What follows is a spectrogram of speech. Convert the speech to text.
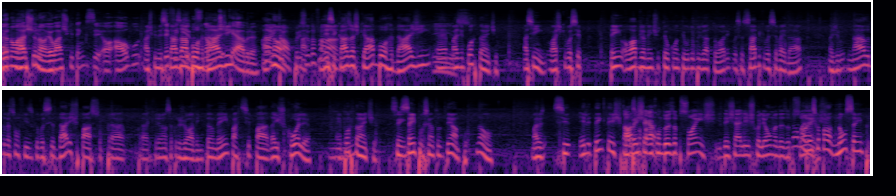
eu não acho, acho que- não. Eu acho que tem que ser ó, algo Acho que nesse definido, caso a abordagem. quebra. Não, então, por isso que eu tô falando. Nesse caso, acho que a abordagem é Isso. mais importante. Assim, eu acho que você tem, obviamente, o teu conteúdo obrigatório, que você sabe que você vai dar, mas na aula de educação física, você dar espaço para a criança, para o jovem também participar da escolha Uhum. é importante. Sim. 100% do tempo? Não. Mas se ele tem que ter espaço Talvez chegar falar- com duas opções e deixar ele escolher uma das opções. Não, mas é isso que eu falo, não sempre.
